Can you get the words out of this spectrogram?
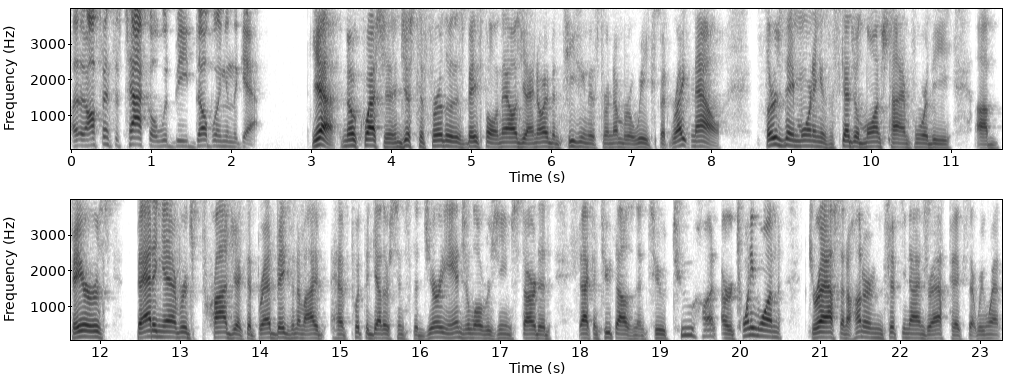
an offensive tackle would be doubling in the gap. Yeah, no question. And just to further this baseball analogy, I know I've been teasing this for a number of weeks, but right now, Thursday morning is the scheduled launch time for the uh, Bears batting average project that Brad Biggs and I have put together since the Jerry Angelo regime started back in 2002. 200 or 21 drafts and 159 draft picks that we went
